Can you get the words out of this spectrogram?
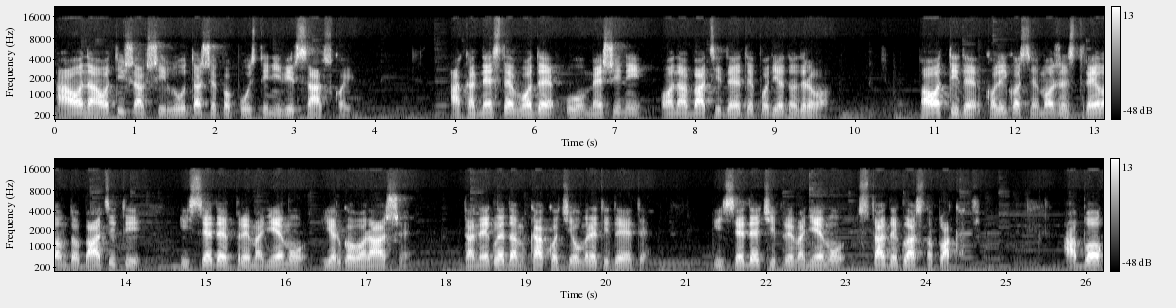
A ona otišavši lutaše po pustinji Virsavskoj. A kad neste vode u mešini, ona baci dete pod jedno drvo. Pa otide koliko se može strelom dobaciti i sede prema njemu jer govoraše, da ne gledam kako će umreti dete i sedeći prema njemu stade glasno plakati. A Bog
